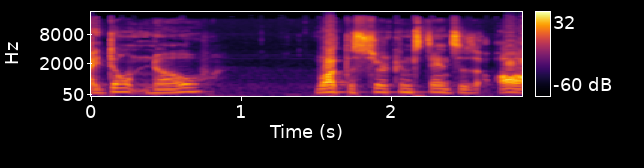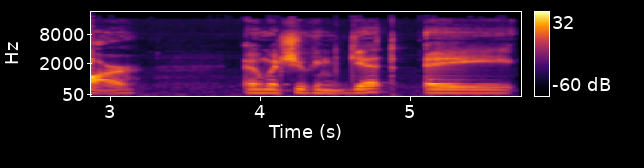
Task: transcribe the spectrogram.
I don't know what the circumstances are in which you can get a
